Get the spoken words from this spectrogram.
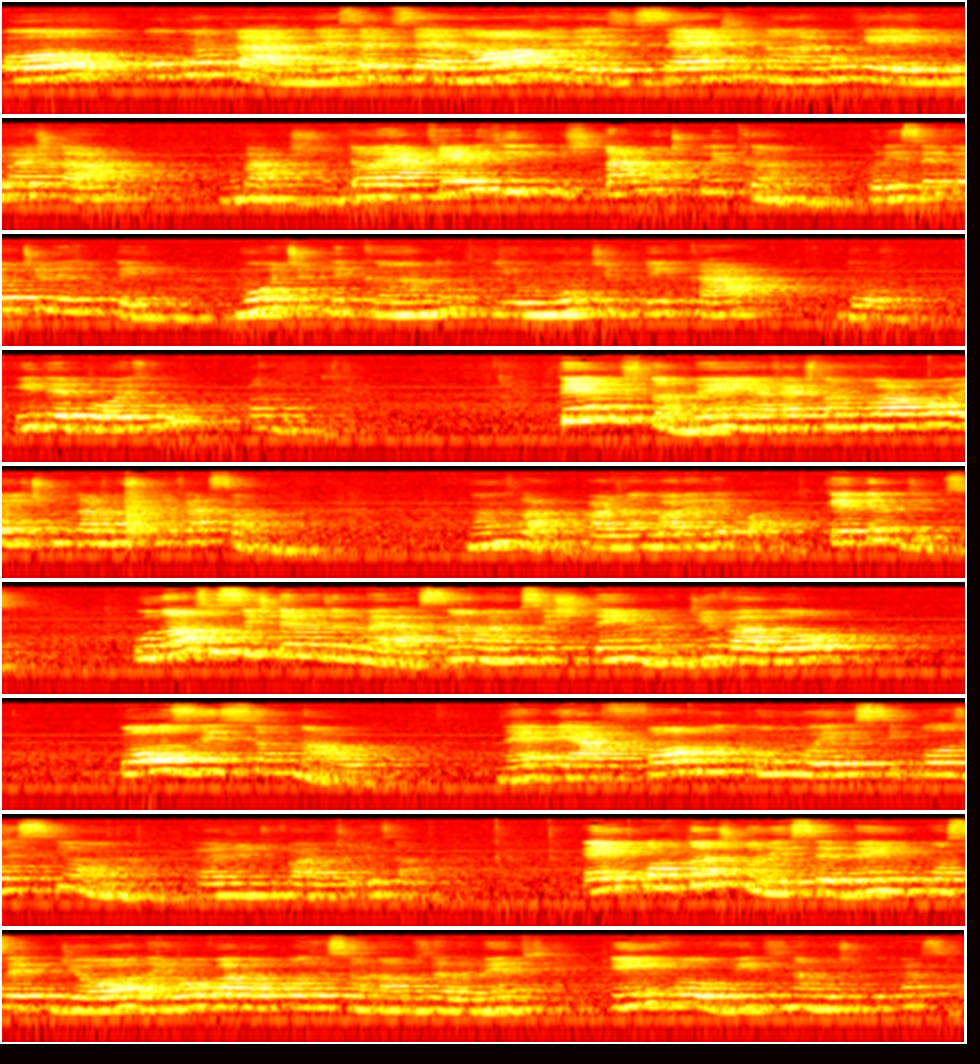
Ou o contrário, né? Se eu disser 9 vezes 7, então é porque ele vai estar embaixo. Então é aquele que está multiplicando. Por isso é que eu utilizo o termo multiplicando e o multiplicador. E depois o produto. Temos também a questão do algoritmo da multiplicação. Vamos lá, página 44. O que, que ele diz? O nosso sistema de numeração é um sistema de valor posicional. Né? É a forma como ele se posiciona que a gente vai utilizar. É importante conhecer bem o conceito de ordem ou valor posicional dos elementos envolvidos na multiplicação.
